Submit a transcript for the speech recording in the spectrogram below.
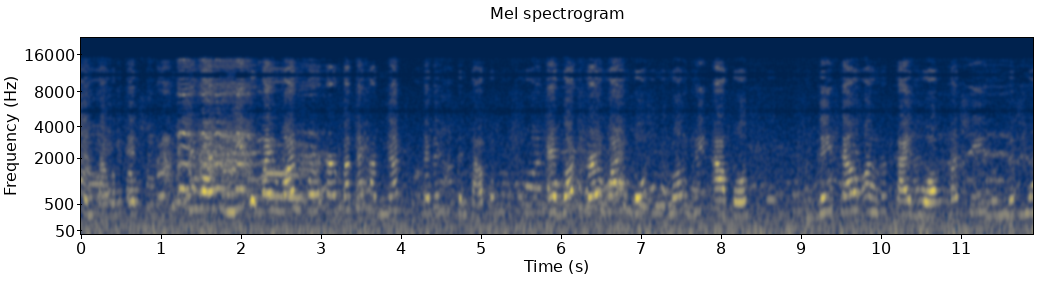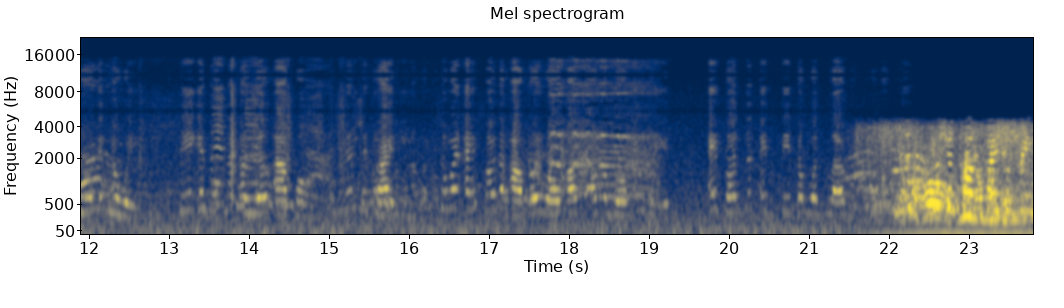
centavos each. She wanted me to buy one for her, but I have not 70 centavos. I bought her one of those small green apples they sell on the sidewalk, she just threw it away, saying it was not a real apple. Then she cried. So when I saw the apple roll out of a broken crate, I thought that I Tita would love You should have tried to bring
